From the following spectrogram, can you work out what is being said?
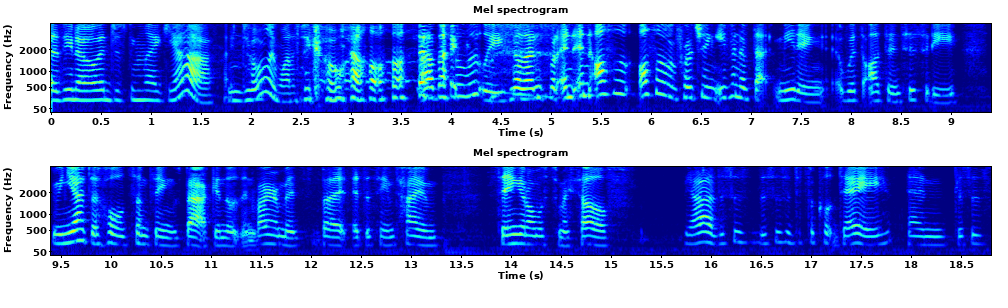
is, you know, and just being like, yeah, I mm-hmm. totally want it to go well. Absolutely. no, that is what and, and also also approaching even of that meeting with authenticity. I mean you have to hold some things back in those environments, but at the same time saying it almost to myself, yeah, this is this is a difficult day and this is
